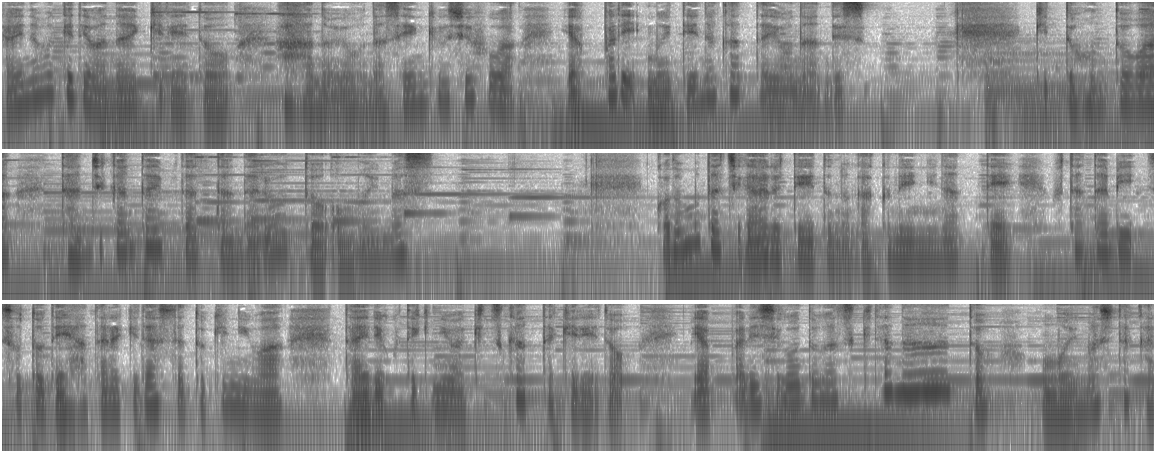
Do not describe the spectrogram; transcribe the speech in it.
嫌いなわけではないけれど母のような専業主婦はやっぱり向いていなかったようなんです。きっと本当は短時間タイプだったんだろうと思います。子どもたちがある程度の学年になって再び外で働き出した時には体力的にはきつかったけれどやっぱり仕事が好きだなぁと思いましたから。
